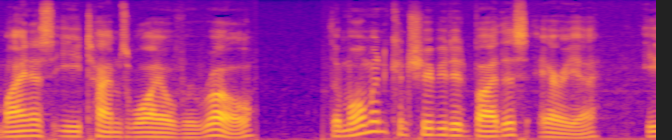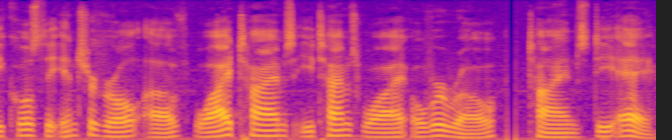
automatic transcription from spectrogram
minus E times y over rho, the moment contributed by this area equals the integral of y times E times y over rho times dA.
